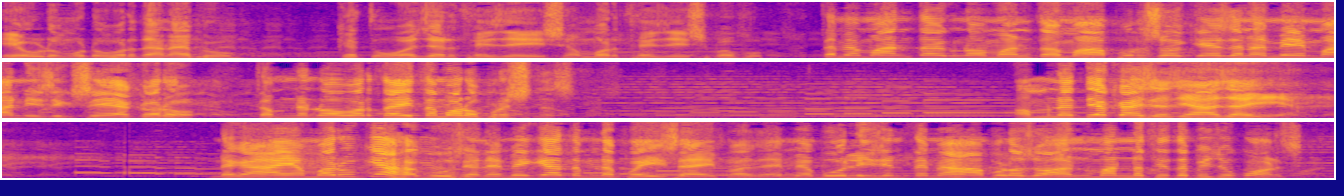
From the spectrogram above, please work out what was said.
એવડું મોટું વરદાન આપ્યું કે તું અજર થઈ જઈશ, અમર થઈ જઈશ બાપુ. તમે માનતા હોય કે ન માનતા, મહાપુરુષો કહે છે ને, અમે માની છીએ કરો. તમને ન વર્તા એ તમારો પ્રશ્ન છે. અમને દેખાય છે, જ્યાં ત્યાં ને કે આ અમારું ક્યાં હગું છે ને? અમે ક્યાં તમને પૈસા આપ્યા છે? અમે બોલી છે ને તમે સાંભળો છો, હનુમાન નથી તો બીજું કોણ છે?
